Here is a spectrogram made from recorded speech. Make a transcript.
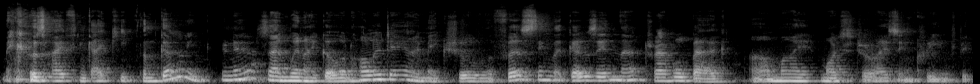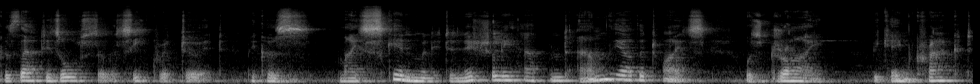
because I think I keep them going, you know. And when I go on holiday, I make sure the first thing that goes in that travel bag are my moisturizing creams because that is also a secret to it. Because my skin, when it initially happened and the other twice, was dry, became cracked,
